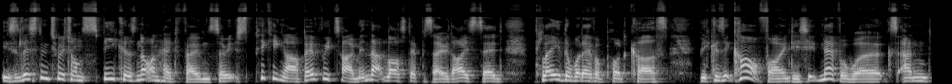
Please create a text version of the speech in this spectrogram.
is listening to it on speakers, not on headphones. So it's picking up every time. In that last episode, I said, play the whatever podcast because it can't find it. It never works. And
